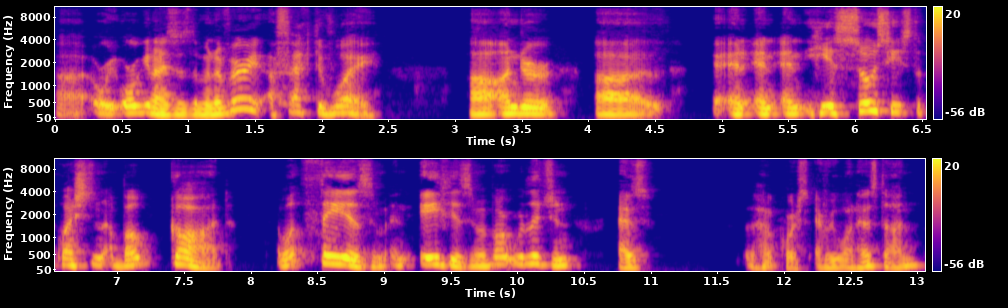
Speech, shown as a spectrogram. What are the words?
uh, or he organizes them in a very effective way uh, under, uh, and, and, and he associates the question about God, about theism and atheism, about religion, as of course everyone has done,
